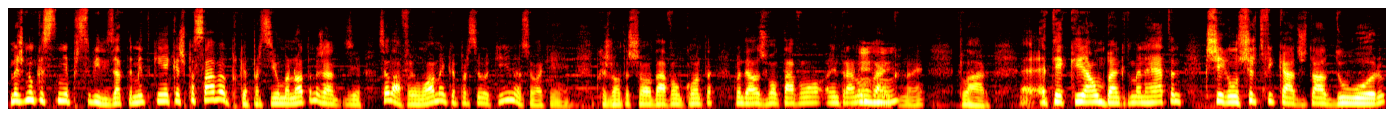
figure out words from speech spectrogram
mas nunca se tinha percebido exatamente quem é que as passava, porque aparecia uma nota, mas já dizia, sei lá, foi um homem que apareceu aqui, não sei lá quem é. Porque as notas só davam conta quando elas voltavam a entrar num banco, não é? Claro. Até que há um banco de Manhattan que chegam uns certificados de ouro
